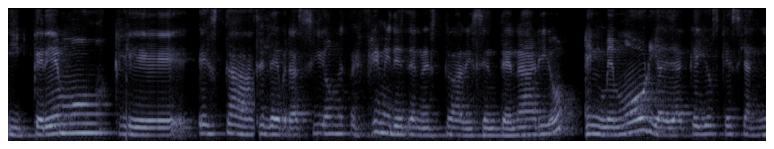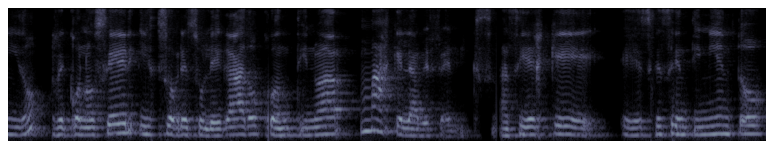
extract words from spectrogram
Y queremos que esta celebración, esta efeméride de nuestro bicentenario, en memoria de aquellos que se han ido, reconocer y sobre su legado continuar más que el ave fénix. Así es que ese sentimiento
